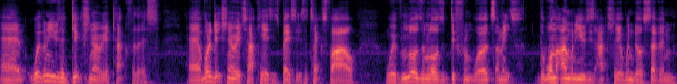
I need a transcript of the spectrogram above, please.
Uh, we're going to use a dictionary attack for this. Uh, what a dictionary attack is, is basically it's a text file with loads and loads of different words. I mean, the one that I'm going to use is actually a Windows 7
